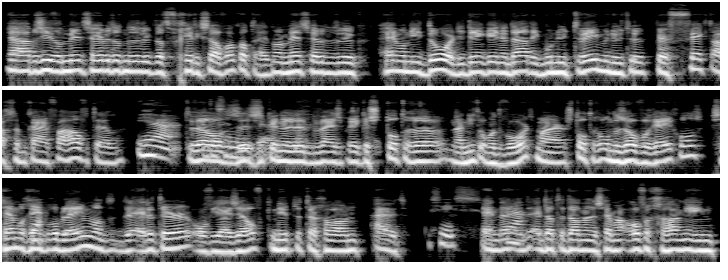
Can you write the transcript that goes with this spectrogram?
ja, precies. Want mensen hebben dat natuurlijk, dat vergeet ik zelf ook altijd. Maar mensen hebben het natuurlijk helemaal niet door. Die denken inderdaad, ik moet nu twee minuten perfect achter elkaar het verhaal vertellen. Ja. Terwijl ze, ze kunnen bij wijze van spreken stotteren, nou niet om het woord, maar stotteren onder zoveel regels. Is helemaal geen probleem, want de editor of jij zelf knipt het er gewoon uit. Precies. En, eh, en dat er dan een zeg maar, overgang in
